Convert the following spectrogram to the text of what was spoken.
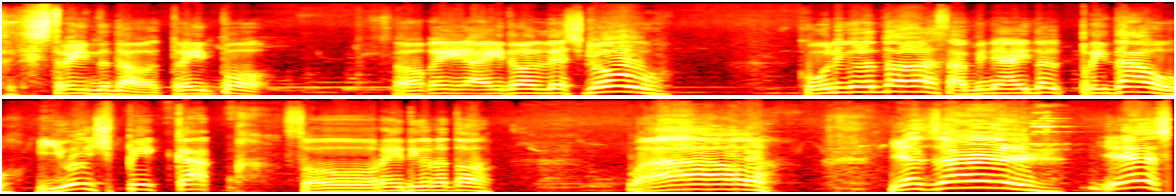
Trade na daw, trade po. Okay, Idol, let's go! Kunin ko na to ah. Sabi ni Idol, free daw. Huge peacock. So, ready ko na to. Wow! Yes, sir! Yes!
